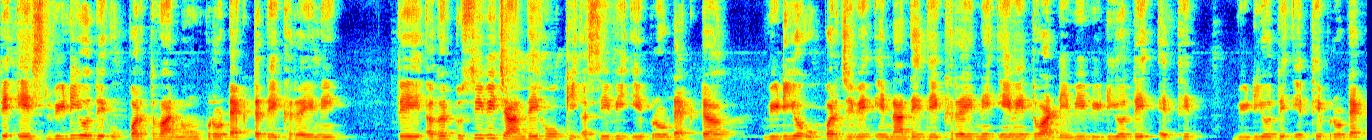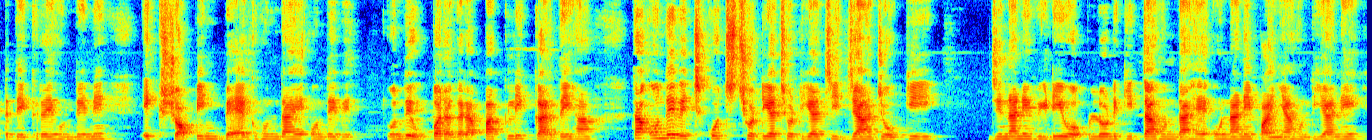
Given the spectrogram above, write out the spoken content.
ਤੇ ਇਸ ਵੀਡੀਓ ਦੇ ਉੱਪਰ ਤੁਹਾਨੂੰ ਪ੍ਰੋਡਕਟ ਦਿਖ ਰਹੇ ਨੇ। ਤੇ ਅਗਰ ਤੁਸੀਂ ਵੀ ਚਾਹੁੰਦੇ ਹੋ ਕਿ ਅਸੀਂ ਵੀ ਇਹ ਪ੍ਰੋਡਕਟ ਵੀਡੀਓ ਉੱਪਰ ਜਿਵੇਂ ਇਹਨਾਂ ਦੇ ਦਿਖ ਰਹੇ ਨੇ, ਐਵੇਂ ਤੁਹਾਡੇ ਵੀ ਵੀਡੀਓ ਦੇ ਇੱਥੇ ਵੀਡੀਓ ਦੇ ਇੱਥੇ ਪ੍ਰੋਡਕਟ ਦੇਖ ਰਹੇ ਹੁੰਦੇ ਨੇ। ਇੱਕ ਸ਼ਾਪਿੰਗ ਬੈਗ ਹੁੰਦਾ ਹੈ, ਉਹਦੇ ਵਿੱਚ, ਉਹਦੇ ਉੱਪਰ ਅਗਰ ਆਪਾਂ ਕਲਿੱਕ ਕਰਦੇ ਹਾਂ, ਤਾਂ ਉਹਦੇ ਵਿੱਚ ਕੁਝ ਛੋਟੀਆਂ-ਛੋਟੀਆਂ ਚੀਜ਼ਾਂ ਜੋ ਕਿ ਜਿਨ੍ਹਾਂ ਨੇ ਵੀਡੀਓ ਅਪਲੋਡ ਕੀਤਾ ਹੁੰਦਾ ਹੈ, ਉਹਨਾਂ ਨੇ ਪਾਈਆਂ ਹੁੰਦੀਆਂ ਨੇ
